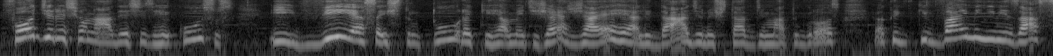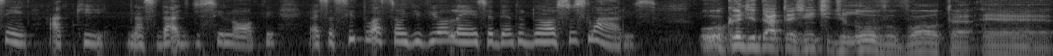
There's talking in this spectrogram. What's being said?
for direcionado esses recursos e vir essa estrutura que realmente já, já é realidade no estado de Mato Grosso, eu acredito que vai minimizar, sim, aqui na cidade de Sinop, essa situação de violência dentro dos nossos lares. O candidato, a gente de novo volta é,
